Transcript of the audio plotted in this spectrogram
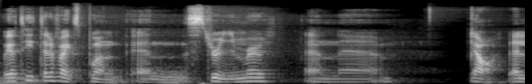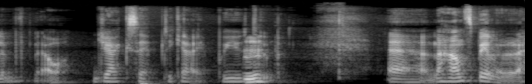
och jag tittade faktiskt på en, en streamer, en, eh, ja, eller ja, Jacksepticeye på YouTube. Eh, när han spelade det.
